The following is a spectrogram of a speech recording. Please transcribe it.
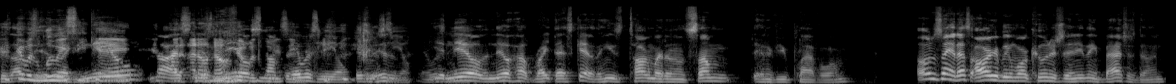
It was Louis like C.K. Neal- No, I- I don't it's know if it Neal was Louis it was Neal. It His- was his- Neal. It yeah, was Neal. Neal helped write that skit. I think he was talking about it on some interview platform. I'm just saying that's arguably more coonish than anything Bach has done.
